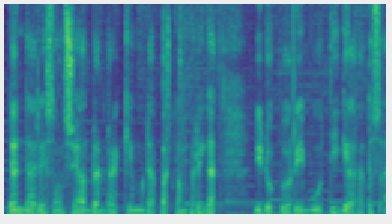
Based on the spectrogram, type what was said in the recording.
Dan dari social brand ranking mendapatkan peringkat di 20.361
